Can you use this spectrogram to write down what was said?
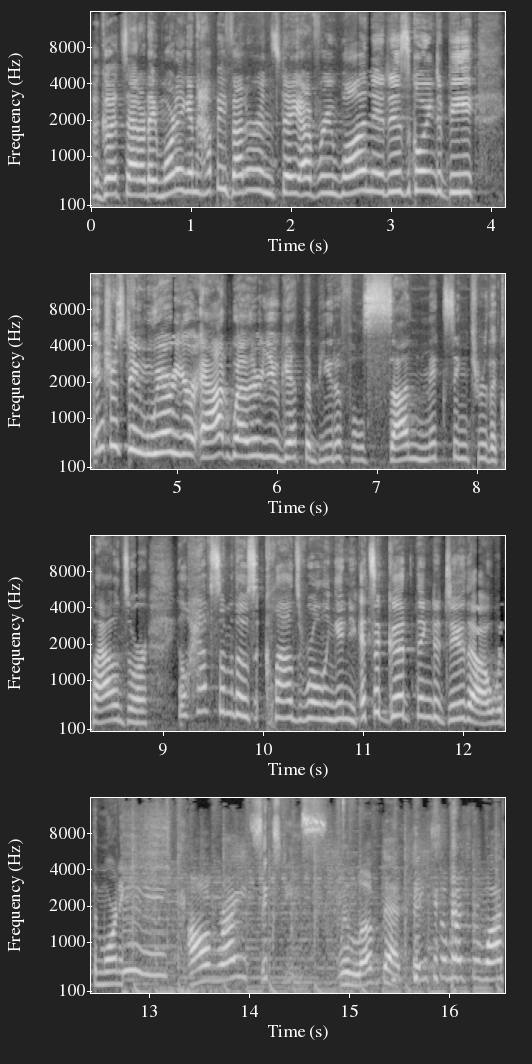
A good Saturday morning and happy Veterans Day, everyone. It is going to be interesting where you're at, whether you get the beautiful sun mixing through the clouds or you'll have some of those clouds rolling in. It's a good thing to do, though, with the morning. All right. 60s. We love that. Thanks so much for watching.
